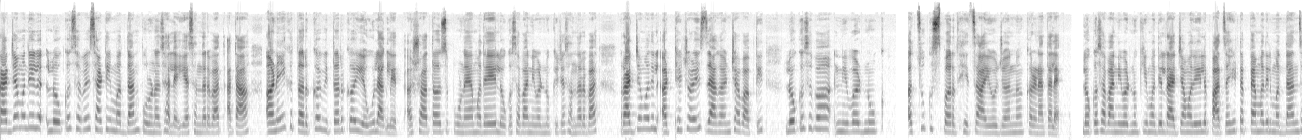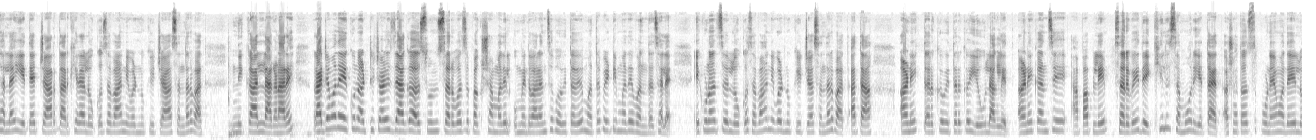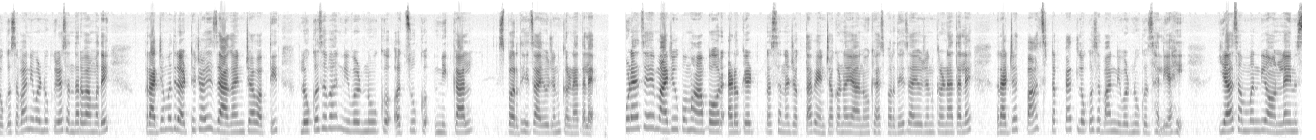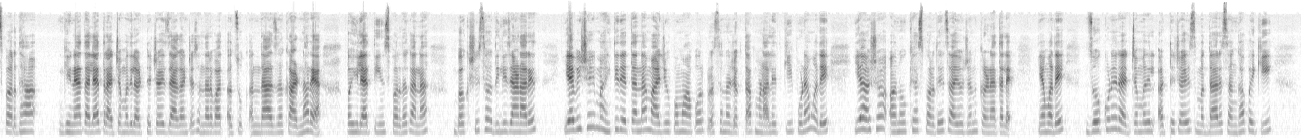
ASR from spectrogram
राज्यामधील लोकसभेसाठी मतदान पूर्ण झाले या संदर्भात आता अनेक तर्कवितर्क येऊ लागलेत. अशातच पुण्यामध्ये लोकसभा निवडणुकीच्या संदर्भात राज्यामधील अठ्ठेचाळीस जागांच्या बाबतीत लोकसभा निवडणूक अचूक स्पर्धेचं आयोजन करण्यात आलंय. लोकसभा निवडणुकीमधील राज्यामधील पाचही टप्प्यामधील मतदान झालंय. येत्या चार तारखेला लोकसभा निवडणुकीच्या संदर्भात निकाल लागणार आहे. राज्यामध्ये एकूण अठ्ठेचाळीस जागा असून सर्वच पक्षामधील उमेदवारांचं भवितव्य मतपेटीमध्ये बंद झालंय. एकूणच लोकसभा निवडणुकीच्या संदर्भात आता अनेक तर्कवितर्क येऊ लागलेत. अनेकांचे आपापले सर्वे देखील समोर येत आहेत अशातच पुण्यामध्ये लोकसभा निवडणुकीच्या संदर्भामध्ये राज्यामधील अठ्ठेचाळीस जागांच्या बाबतीत लोकसभा निवडणूक अचूक निकाल स्पर्धेचं आयोजन करण्यात आलंय. पुण्याचे माजी उपमहापौर ॲडव्होकेट प्रसन्न जगताप यांच्याकडनं या अनोख्या स्पर्धेचं आयोजन करण्यात आलंय. राज्यात पाच टप्प्यात लोकसभा निवडणूक झाली आहे. यासंबंधी ऑनलाईन स्पर्धा घेण्यात आल्यात. राज्यामधील अठ्ठेचाळीस जागांच्या संदर्भात अचूक अंदाज काढणाऱ्या पहिल्या तीन स्पर्धकांना बक्षिसं दिली जाणार आहेत. याविषयी माहिती देताना माजी उपमहापौर प्रसन्न जगताप म्हणालेत की पुण्यामध्ये या अशा अनोख्या स्पर्धेचं आयोजन करण्यात आलंय. यामध्ये जो कोणी राज्यामधील अठ्ठेचाळीस मतदारसंघापैकी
